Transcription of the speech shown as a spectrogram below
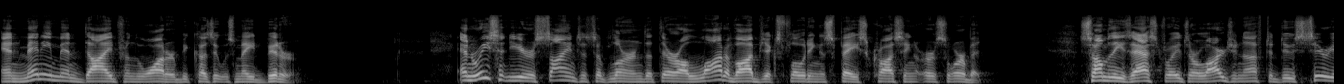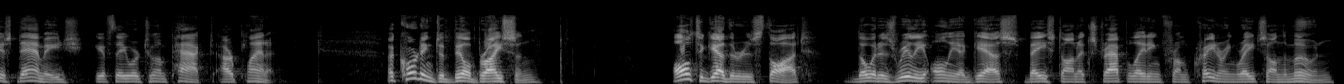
and many men died from the water because it was made bitter. In recent years, scientists have learned that there are a lot of objects floating in space crossing Earth's orbit. Some of these asteroids are large enough to do serious damage if they were to impact our planet. According to Bill Bryson, altogether is thought, though it is really only a guess based on extrapolating from cratering rates on the moon,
